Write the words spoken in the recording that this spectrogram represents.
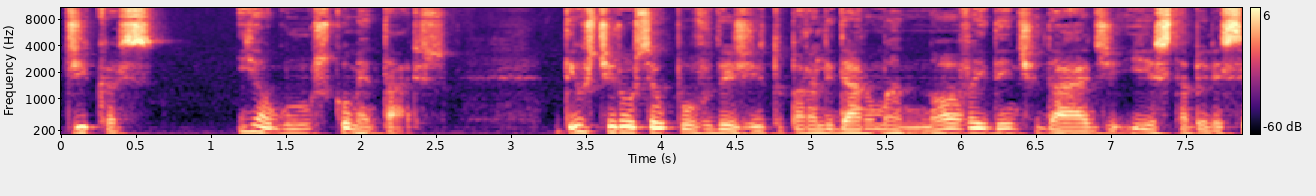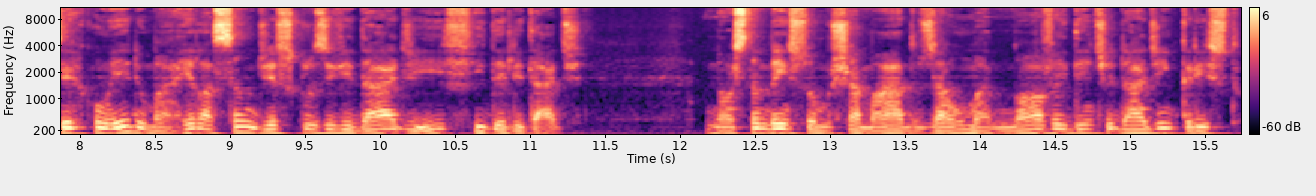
dicas e alguns comentários. Deus tirou seu povo do Egito para lhe dar uma nova identidade e estabelecer com ele uma relação de exclusividade e fidelidade nós também somos chamados a uma nova identidade em Cristo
